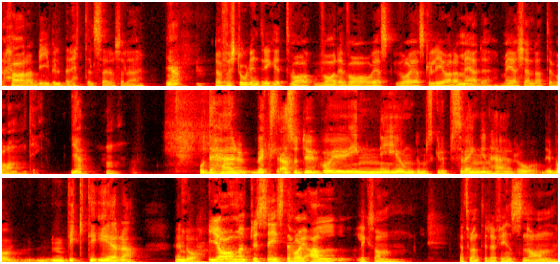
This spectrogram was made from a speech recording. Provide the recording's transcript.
höra bibelberättelser och sådär. Ja. Jag förstod inte riktigt vad, vad det var och jag, vad jag skulle göra med det. Men jag kände att det var någonting. Ja. Och det här växte, alltså du var ju inne i ungdomsgruppsvängen här och det var en viktig era ändå. Ja, men precis. Det var ju all, liksom... Jag tror inte det finns någon...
